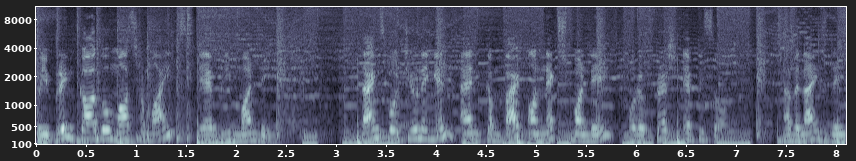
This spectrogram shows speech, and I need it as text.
We bring cargo masterminds every Monday. Thanks for tuning in and come back on next Monday for a fresh episode. Have a nice day.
